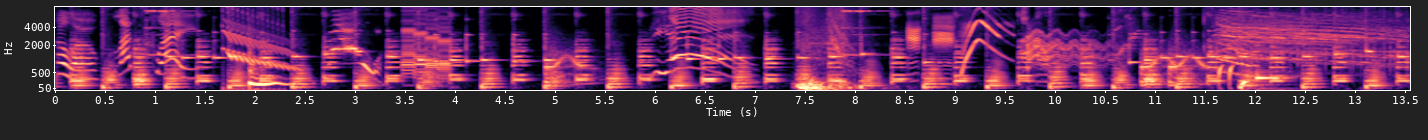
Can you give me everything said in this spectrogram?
Hello, let's play! Wow! Yes!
